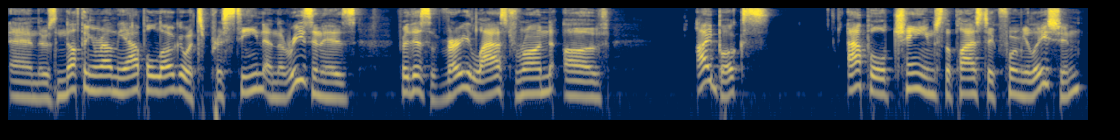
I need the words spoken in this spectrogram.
And there's nothing around the Apple logo, it's pristine. And the reason is for this very last run of iBooks, Apple changed the plastic formulation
